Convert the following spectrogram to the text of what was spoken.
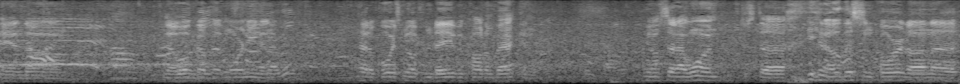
And um, know, woke up that morning and had a voicemail from Dave and called him back and you know said I won. Just uh, you know listened for it on uh,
